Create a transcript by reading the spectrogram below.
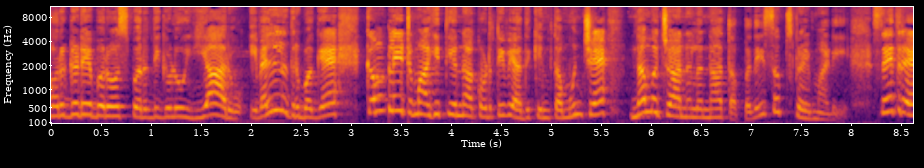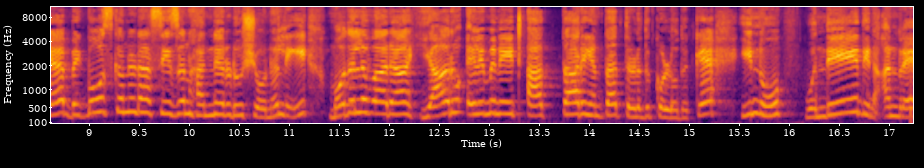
ಹೊರಗಡೆ ಬರೋ ಸ್ಪರ್ಧಿಗಳು ಯಾರು? ಇವೆಲ್ಲದ್ರ ಬಗ್ಗೆ ಕಂಪ್ಲೀಟ್ ಮಾಹಿತಿಯನ್ನ ಕೊಡ್ತೀವಿ. ಅದಕ್ಕಿಂತ ಮುಂಚೆ ನಮ್ಮ ಚಾನೆಲ್ ಅನ್ನ ತಪ್ಪದೇ ಸಬ್ಸ್ಕ್ರೈಬ್ ಮಾಡಿ. ಸ್ನೇಹಿತರೆ ಬಿಗ್ ಬಾಸ್ ಕನ್ನಡ ಸೀಸನ್ ಹನ್ನೆರಡು ಶೋನಲ್ಲಿ ಮೊದಲ ವಾರ ಯಾರು ಎಲಿಮಿನೇಟ್ ಆಗ್ತಾರೆ ಅಂತ ತಿಳಿದುಕೊಳ್ಳೋದಕ್ಕೆ ಇನ್ನು ಒಂದೇ ದಿನ, ಅಂದರೆ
